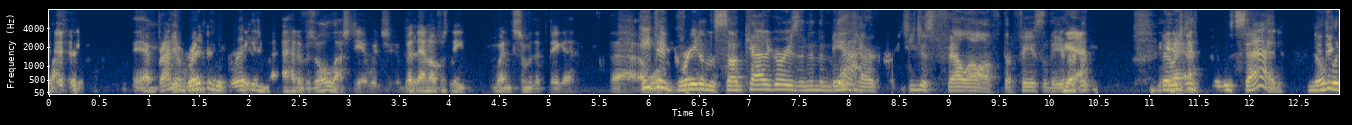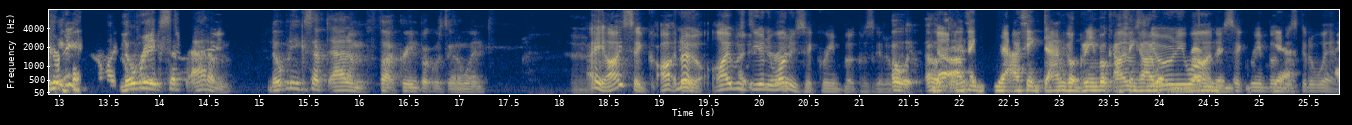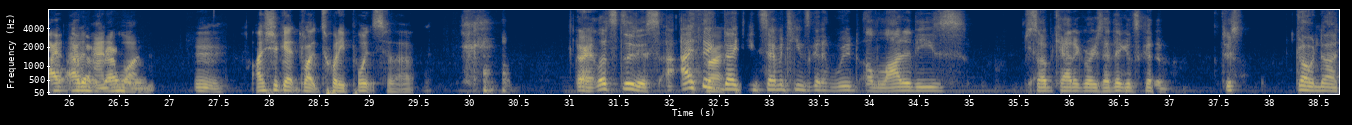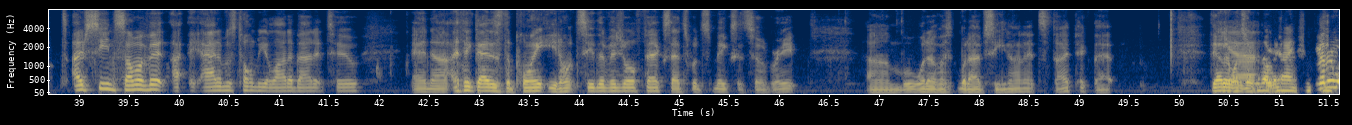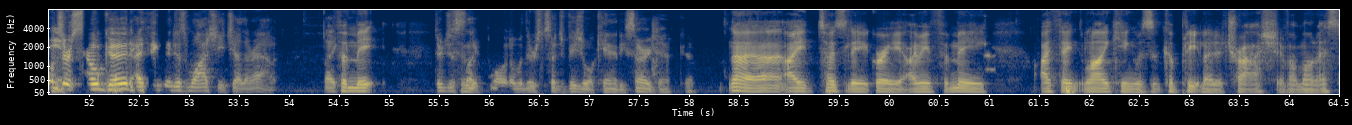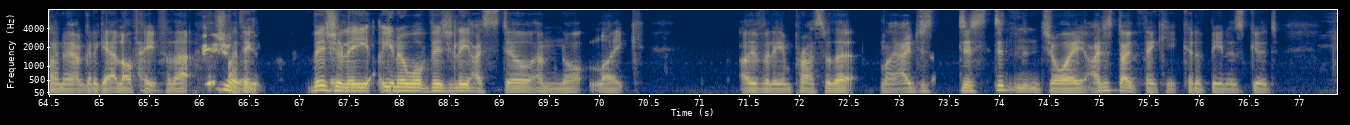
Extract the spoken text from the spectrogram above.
Yeah, Brandon Yeah, Ray did great. was ahead of us all last year, which but Yeah. then obviously when some of the bigger uh, He did great on the subcategories, and then the main Yeah. characters, he just fell off the face of the Yeah. earth. It was just it was sad. Nobody, like, nobody except Adam. Nobody except Adam thought Green Book was going to win. Hey, I said uh, no. I was the only one who said Green Book was going to Oh, win. wait, oh, no, I think yeah, I think Dan got Green Book. I, I, think was I the only Roman. one who said Green Book Yeah. was going to win, I, I went and it Roman. won. Mm. I should get like twenty points for that. All right, let's do this. I- I think Right. 1917 is going to win a lot of these subcategories. I think it's going to just go nuts. I've seen some of it. I, Adam has told me a lot about it too, and uh, I think that is the point. You don't see the visual effects. That's what makes it so great. Um, what I've what I've seen on it, so I picked that. The other ones are the other ones are so good. I think they just wash each other out. Like For me, they're just like blown away. There's such visual candy. Sorry, Dan. No, uh, I totally agree. I mean, for me, I think Lion King was a complete load of trash. If I'm honest, I know I'm going to get a lot of hate for that. Visually, I think visually, you know what? Visually, I still am not like overly impressed with it. Like, I just just didn't enjoy. I just don't think it could have been as good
